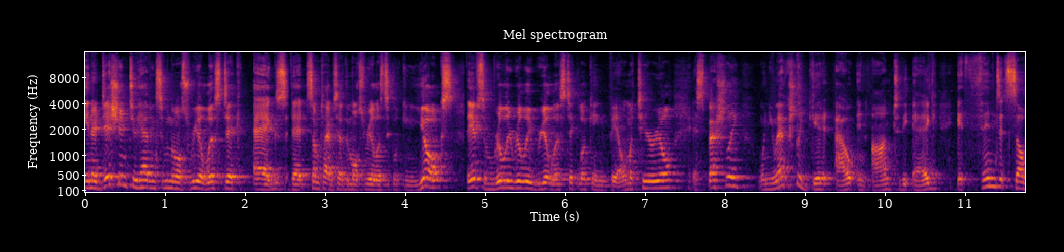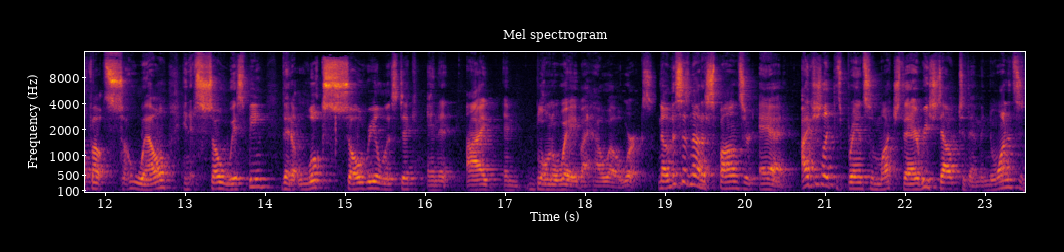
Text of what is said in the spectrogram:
In addition to having some of the most realistic eggs that sometimes have the most realistic looking yolks, they have some really, really realistic looking veil material, especially when you actually get it out and onto the egg, it thins itself out so well and it's so wispy that it looks so realistic and it, I am blown away by how well it works. Now this is not a sponsored ad. I just like this brand so much that I reached out to them and wanted to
